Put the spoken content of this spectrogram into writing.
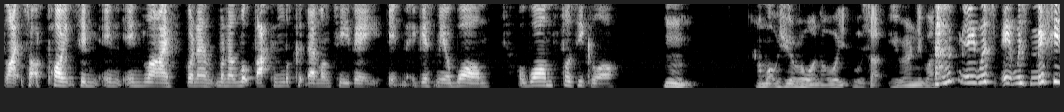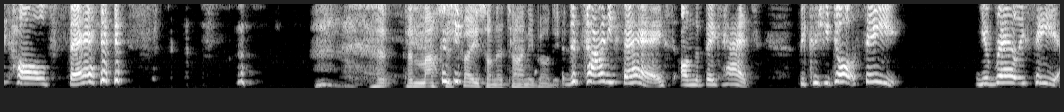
like sort of points in, in, in life when I when I look back and look at them on TV, it, it gives me a warm a warm fuzzy glow. Hmm. And what was your other one, or was that your only one? It was it was Mrs. Hall's face. her, her massive you- face on her tiny body. the tiny face on the big head because you don't see you rarely see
